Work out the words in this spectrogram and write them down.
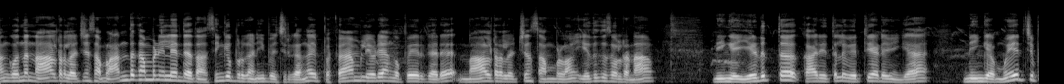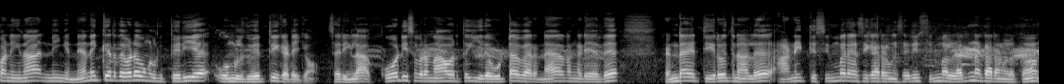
அங்கே வந்து நாலரை லட்சம் சம்பளம். அந்த கம்பெனிலேருந்தே தான். சிங்கப்பூருக்கு அனுப்பி வச்சுருக்காங்க. இப்போ ஃபேமிலியோடய அங்கே போயிருக்காரு. நாலரை லட்சம் சம்பளம். எதுக்கு சொல்கிறேன்னா நீங்கள் எடுத்த காரியத்தில் வெற்றி அடைவீங்க. நீங்கள் முயற்சி பண்ணிங்கன்னா நீங்கள் நினைக்கிறத விட உங்களுக்கு பெரிய உங்களுக்கு வெற்றி கிடைக்கும். சரிங்களா? கோடீஸ்வரன் ஆகிறதுக்கு இதை விட்டால் வேறு நேரம் கிடையாது. ரெண்டாயிரத்தி இருபத்தி நாலு அனைத்து சிம்ம ராசிக்காரங்களும் சரி சிம்ம லக்னக்காரங்களுக்கும்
